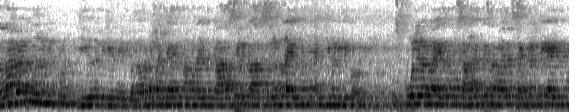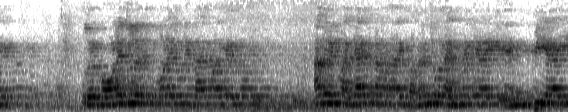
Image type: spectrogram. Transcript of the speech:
പ്രധാനപ്പെട്ട പോലും ഇപ്പോഴും ജീവിത വിജയം നേടി പ്രധാനപ്പെട്ട പഞ്ചായത്ത് നമ്മുടെ ക്ലാസ്സിൽ ക്ലാസ് ലീഡറായിരുന്നു അഞ്ചു മണിക്കുമ്പോൾ സ്കൂൾ ലീഡറായിരുന്നു സാഹിത്യ സമാജ സെക്രട്ടറി ആയിരുന്നു കോളേജിൽ കോളേജ് യൂണിയൻ ഭാരവാഹിയായിരുന്നു. അത് കഴിഞ്ഞ് പഞ്ചായത്ത് മെമ്പറായി പതിനഞ്ച് കൊല്ലം എം എൽ എ ആയി എം പി ആയി.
